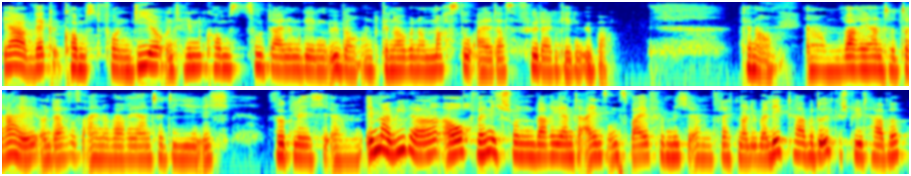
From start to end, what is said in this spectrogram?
ja, wegkommst von dir und hinkommst zu deinem Gegenüber. Und genau genommen machst du all das für dein Gegenüber. Genau. Ähm, Variante drei und das ist eine Variante, die ich wirklich ähm, immer wieder, auch wenn ich schon Variante eins und zwei für mich ähm, vielleicht mal überlegt habe, durchgespielt habe,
